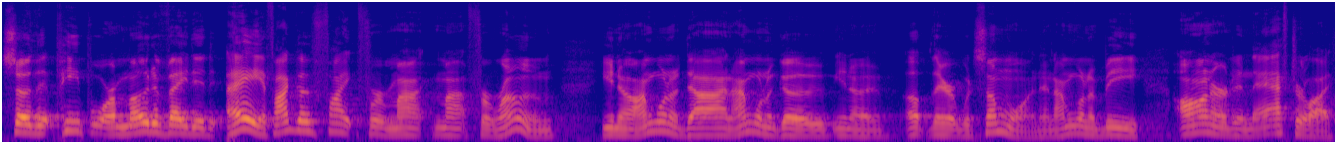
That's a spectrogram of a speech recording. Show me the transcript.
so that people are motivated. Hey, if I go fight for, my, my, for Rome, you know, I'm going to die and I'm going to go, you know, up there with someone and I'm going to be honored in the afterlife.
